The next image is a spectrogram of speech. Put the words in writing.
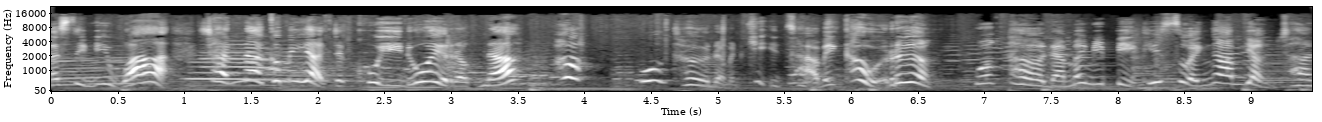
ละสินี่ว่า ฉันน่ะก็ไม่อยากจะคุยด้วยหรอกนะ ฮะ พวกเธอน่ะมันขี้อิจฉาไม่เข้าเรื่อง พวกเธอน่ะไม่มีปีกที่สวยงามอย่างฉัน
